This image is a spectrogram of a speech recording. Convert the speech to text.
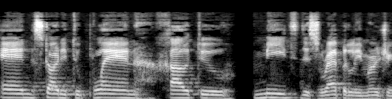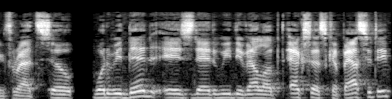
and started to plan how to meet this rapidly emerging threat. So what we did is that we developed excess capacity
